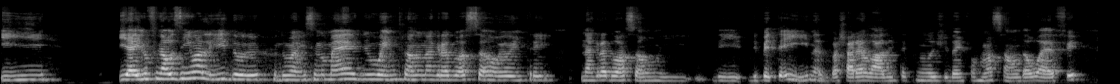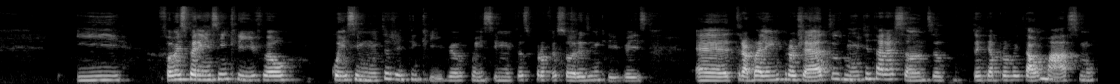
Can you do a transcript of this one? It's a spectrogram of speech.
E e aí, no finalzinho ali do, do meu ensino médio, entrando na graduação, eu entrei na graduação de, de, de BTI, né, do bacharelado em tecnologia da informação da UF. E foi uma experiência incrível. Conheci muita gente incrível, conheci muitas professoras incríveis. É, trabalhei em projetos muito interessantes, eu tentei aproveitar ao máximo.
